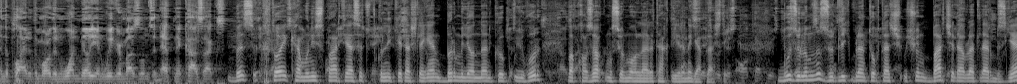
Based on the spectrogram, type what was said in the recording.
and the plight of the more than 1 million Uyghur Muslims and ethnic Kazakhs. Biz Xitoy Kommunist partiyasi tutqunlikka tashlagan 1 milliondan ko'p Uyg'ur va qozoq musulmonlari taqdirini gaplashdik. Bu zulmni zudlik bilan to'xtatish uchun barcha davlatlar bizga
